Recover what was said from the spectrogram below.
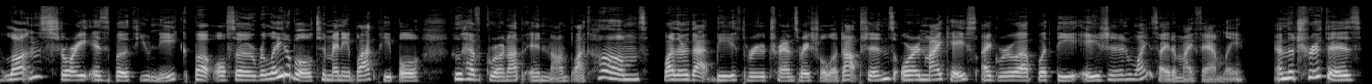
Lawton's story is both unique but also relatable to many Black people who have grown up in non Black homes, whether that be through transracial adoptions or, in my case, I grew up with the Asian and white side of my family. And the truth is,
